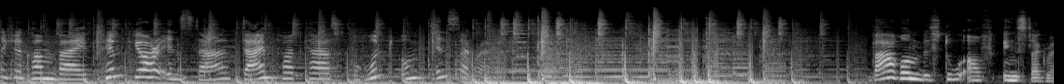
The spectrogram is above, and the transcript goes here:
Herzlich willkommen bei Pimp Your Insta, deinem Podcast rund um Instagram. Warum bist du auf Instagram?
